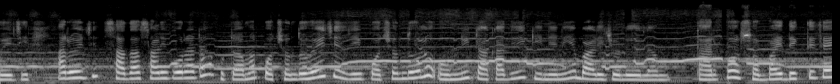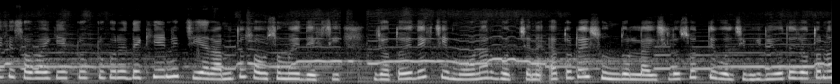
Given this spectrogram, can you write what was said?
হয়েছে। আর ওই যে সাদা শাড়ি পরাটা, ওটা আমার পছন্দ হয়েছে, যেই পছন্দ হলো অমনি টাকা দিয়ে কিনে নিয়ে বাড়ি চলে এলাম। তারপর সবাই দেখতে চাইছে, সবাইকে একটু একটু করে দেখিয়ে নিচ্ছি, আর আমি তো সবসময় দেখছি। যতই দেখছি, মন আর ভরছে না, এতটাই সুন্দর লাগছিল। সত্যি বলছি, ভিডিওতে যত না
